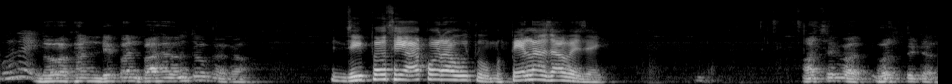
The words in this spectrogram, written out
ભૂલાય દવાખાને ડેપાન પાસે હતો કાકા દીપથી આકોર આવું તું પહેલાં જ આવે જાય. આશીર્વાદ હોસ્પિટલ.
